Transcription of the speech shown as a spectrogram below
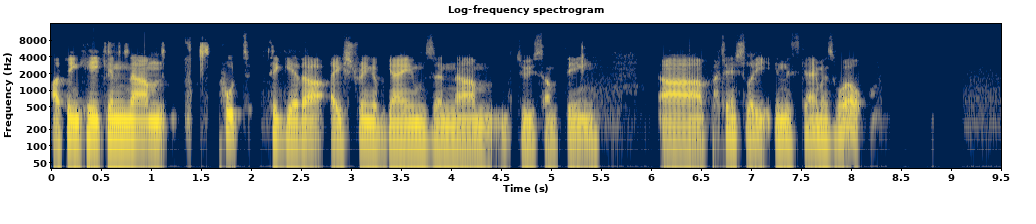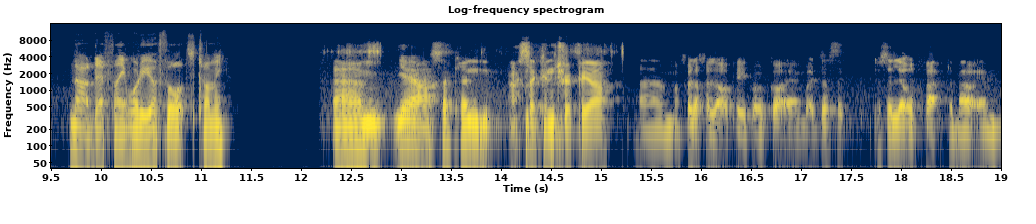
I think he can um, put together a string of games and um, do something uh, potentially in this game as well. No, definitely. What are your thoughts, Tommy? Um, yeah, I second, I second Trippier. Um, I feel like a lot of people have got him, but just a, just a little fact about him.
